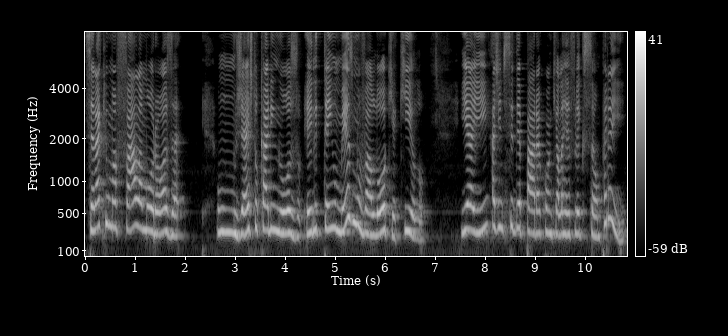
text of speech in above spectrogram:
Será que uma fala amorosa, um gesto carinhoso, ele tem o mesmo valor que aquilo? E aí a gente se depara com aquela reflexão: peraí,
